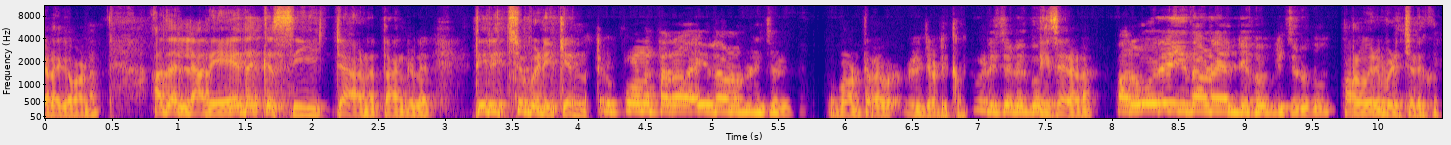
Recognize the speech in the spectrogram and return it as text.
ഘടകമാണ്. അതല്ലാതെ ഏതൊക്കെ സീറ്റാണ് താങ്കൾ തിരിച്ചു പിടിക്കുന്നു. തൃപ്പൂണിത്തറ ഈ തവണ പിടിച്ചെടുക്കും. പിടിച്ചെടുക്കും. പിടിച്ചെടുക്കും. ടീച്ചറാണ് പറവൂര് എൽ ഡി എഫ് പിടിച്ചെടുക്കും. പറവൂര് പിടിച്ചെടുക്കും.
